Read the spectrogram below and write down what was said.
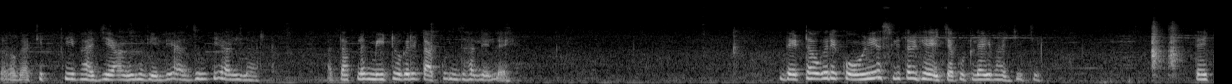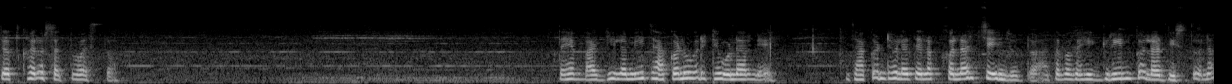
तर बघा किती भाजी आळून गेली अजून ती आळणार. आता आपलं मीठ वगैरे टाकून झालेलं आहे. देठं वगैरे कोवळी असली तर घ्यायच्या कुठल्याही भाजीची. त्याच्यात खरं सत्व असतं. तर ह्या भाजीला मी झाकणवर ठेवणार नाही. झाकण ठेवलं त्याला कलर चेंज होतो. आता बघा हे ग्रीन कलर दिसतो ना?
